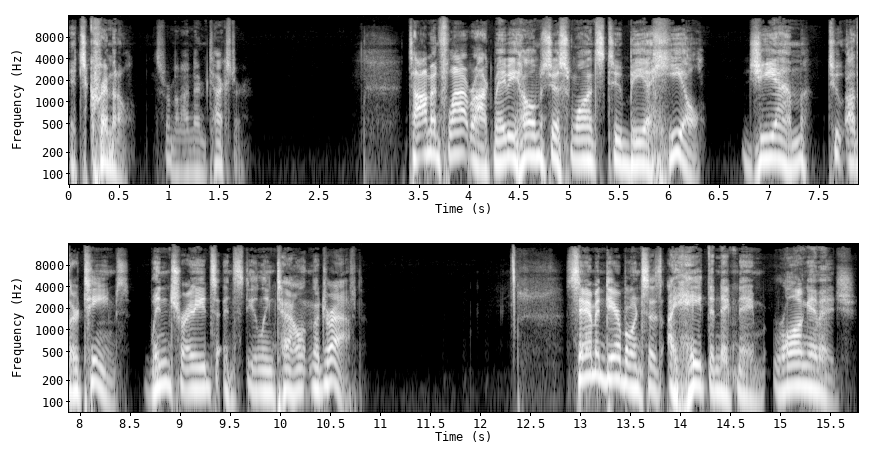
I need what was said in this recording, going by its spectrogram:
It's criminal. It's from an unnamed texter. Tom and Flat Rock. Maybe Holmes just wants to be a heel GM to other teams, win trades, and stealing talent in the draft. Sam in Dearborn says, I hate the nickname. Wrong image.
